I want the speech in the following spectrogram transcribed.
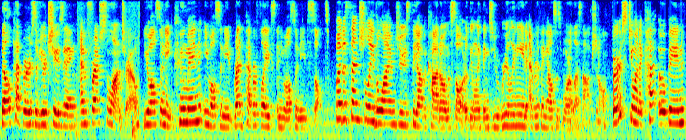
bell peppers of your choosing, and fresh cilantro. You also need cumin, you also need red pepper flakes, and you also need salt. But essentially the lime juice, the avocado, and the salt are the only things you really need, everything else is more or less optional. First you want to cut open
